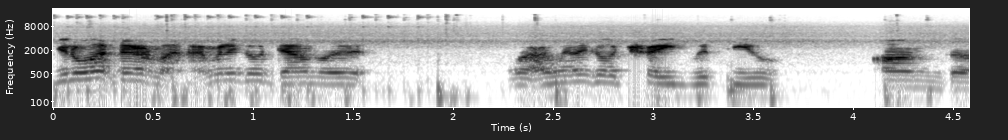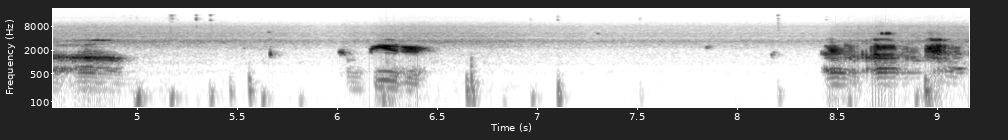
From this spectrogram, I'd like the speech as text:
You know what? Never mind. I'm gonna go download it. Well, I'm gonna go trade with you on the um computer. I don't, I don't have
